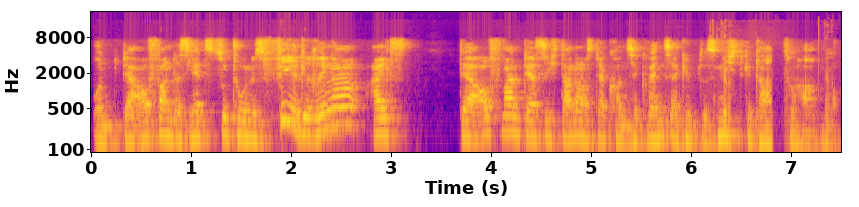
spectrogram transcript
Und der Aufwand, das jetzt zu tun, ist viel geringer als der Aufwand, der sich dann aus der Konsequenz ergibt, es nicht getan zu haben. Genau.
